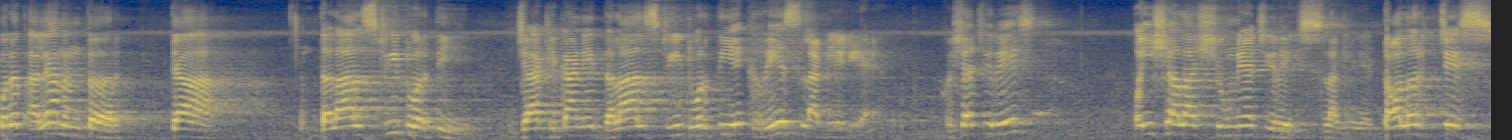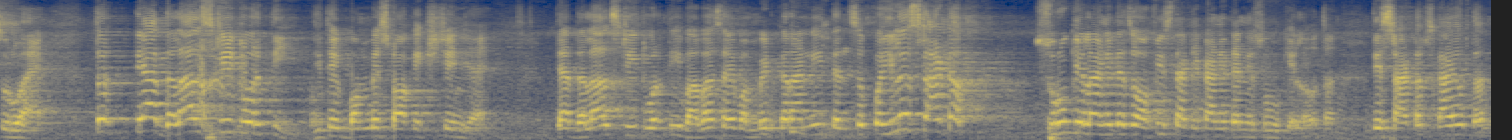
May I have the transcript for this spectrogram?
परत आल्यानंतर त्या दलाल स्ट्रीट वरती ज्या ठिकाणी दलाल स्ट्रीट वरती एक रेस लागलेली आहे. कशाची रेस पैशाला शिवण्याची रेस लागलेली आहे. डॉलर चेस सुरू आहे. तर त्या दलाल स्ट्रीट वरती जिथे बॉम्बे स्टॉक एक्सचेंज आहे त्या दलाल स्ट्रीट वरती बाबासाहेब आंबेडकरांनी त्यांचं पहिलं स्टार्टअप सुरू केलं आणि त्याचं ऑफिस त्या ठिकाणी त्यांनी सुरू केलं होतं. ते स्टार्टअप्स काय होतं?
